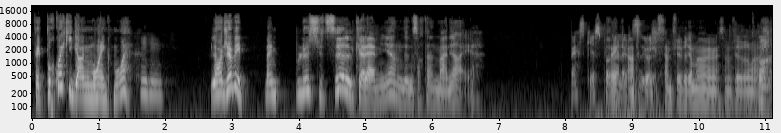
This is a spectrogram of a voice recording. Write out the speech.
Fait que pourquoi qu'ils gagnent moins que moi? Mhm. Leur job est même plus utile que la mienne d'une certaine manière. Parce que c'est pas Fait en tout cas, ça me fait vraiment, ça me fait vraiment Ouais.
